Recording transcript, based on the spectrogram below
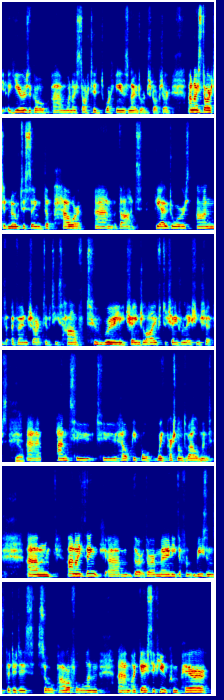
years ago um, when I started working as an outdoor instructor, and I started noticing the power um, that the outdoors and adventure activities have to really change lives, to change relationships, yeah. um, and to to help people with personal development. Um, and I think um, there there are many different reasons that it is so powerful. And um, I guess if you compare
